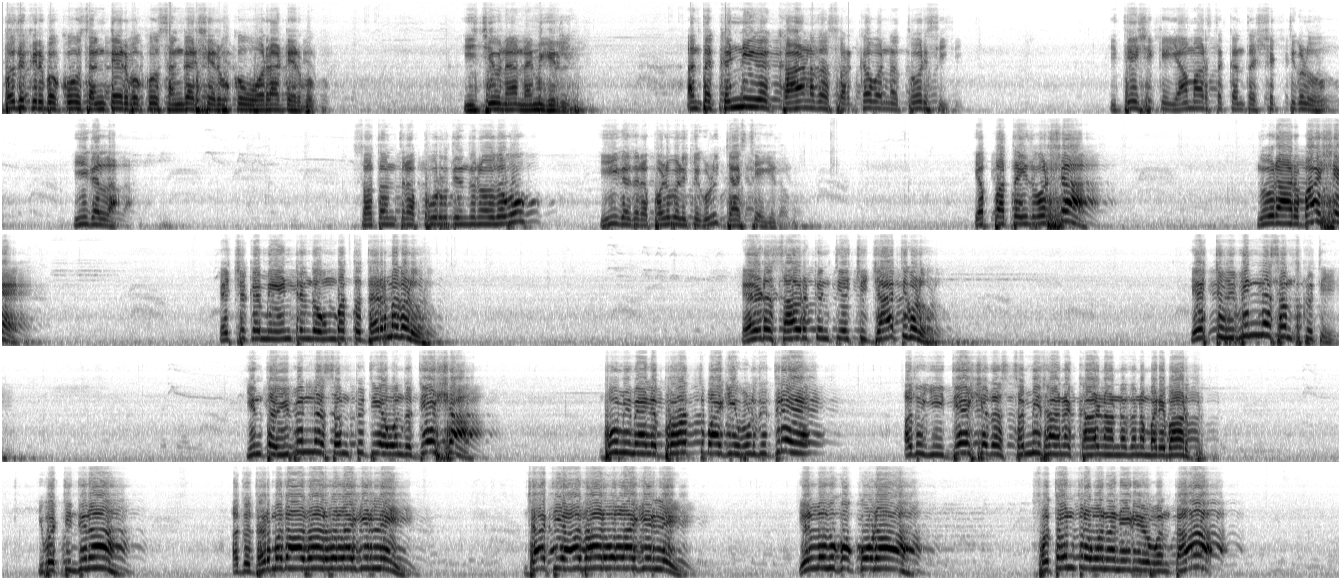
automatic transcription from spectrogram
ಬದುಕಿರ್ಬೇಕು ಸಂಕಟ ಇರಬೇಕು, ಸಂಘರ್ಷ ಇರಬೇಕು, ಹೋರಾಟ ಇರಬೇಕು. ಈ ಜೀವನ ನಮಗಿರಲಿ. ಅಂತ ಕಣ್ಣಿಗೆ ಕಾಣದ ಸ್ವರ್ಗವನ್ನು ತೋರಿಸಿ ಈ ದೇಶಕ್ಕೆ ಯಾಮಾರಿಸ್ತಕ್ಕಂಥ ಶಕ್ತಿಗಳು ಈಗಲ್ಲ. ಸ್ವತಂತ್ರ ಪೂರ್ವದಿಂದನೂ ಅದವು ಈಗ ಅದರ ಪಳವಳಿಕೆಗಳು ಜಾಸ್ತಿ ಆಗಿದವು. ಎಪ್ಪತ್ತೈದು ವರ್ಷ. ನೂರಾರು ಭಾಷೆ. ಹೆಚ್ಚು ಕಮ್ಮಿ ಎಂಟರಿಂದ ಒಂಬತ್ತು ಧರ್ಮಗಳು. ಎರಡು ಸಾವಿರಕ್ಕಿಂತ ಹೆಚ್ಚು ಜಾತಿಗಳು. ಎಷ್ಟು ವಿಭಿನ್ನ ಸಂಸ್ಕೃತಿ. ಇಂಥ ವಿಭಿನ್ನ ಸಂಸ್ಕೃತಿಯ ಒಂದು ದೇಶ ಭೂಮಿ ಮೇಲೆ ಬೃಹತ್ವಾಗಿ ಉಳಿದಿದ್ರೆ ಅದು ಈ ದೇಶದ ಸಂವಿಧಾನ ಕಾರಣ ಅನ್ನೋದನ್ನು ಮರಿಬಾರದು. ಇವತ್ತಿನ ದಿನ ಅದು ಧರ್ಮದ ಆಧಾರದಲ್ಲಾಗಿರಲಿ ಜಾತಿಯ ಆಧಾರದಲ್ಲಾಗಿರಲಿ ಎಲ್ಲದಕ್ಕೂ ಕೂಡ ಸ್ವತಂತ್ರವನ್ನು ನೀಡಿರುವಂತ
